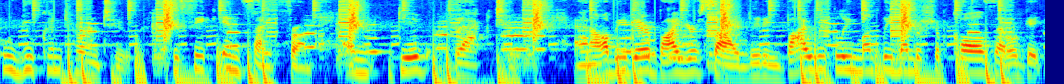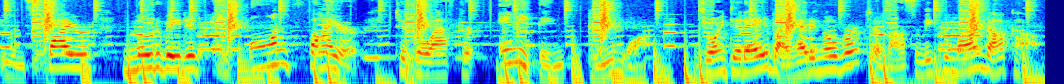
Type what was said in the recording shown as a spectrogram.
who you can turn to to seek insight from and give back to. And I'll be there by your side, leading bi weekly, monthly membership calls that'll get you inspired, motivated, and on fire to go after anything you want. Join today by heading over to vasavikumar.com.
